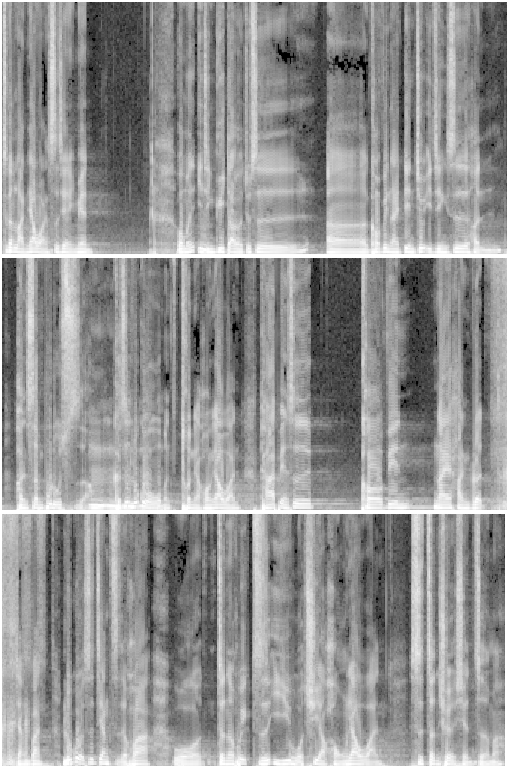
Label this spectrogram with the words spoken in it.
这个蓝药丸事件里面，我们已经遇到了就是呃，COVID nineteen 就已经是很很生不如死啊。嗯嗯。可是如果我们吞了红药丸，它那边是 COVID nine hundred 怎么办？如果是这样子的话，我真的会质疑我去了红药丸是正确的选择吗？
